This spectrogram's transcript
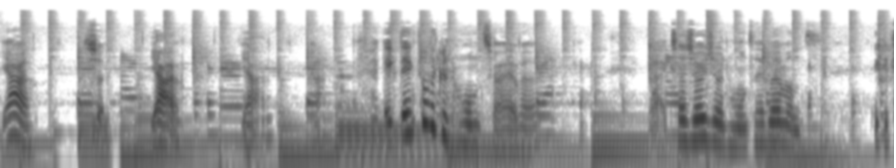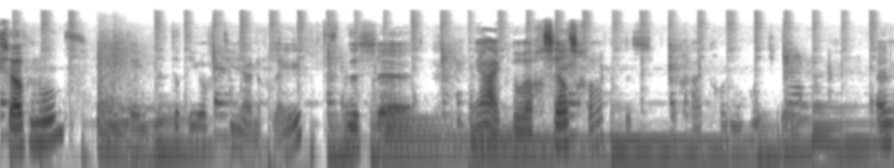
ja. Zo, ja. Ja. Ja. Ik denk dat ik een hond zou hebben. Ja, ik zou sowieso een hond hebben, want ik heb zelf een hond. En ik denk niet dat hij over tien jaar nog leeft. Dus uh, ja, ik wil wel gezelschap. Dus dan ga ik gewoon een hondje doen. En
